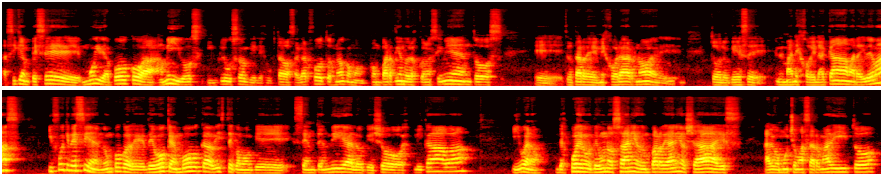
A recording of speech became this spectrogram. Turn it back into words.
Así que empecé muy de a poco a amigos, incluso, que les gustaba sacar fotos, ¿no? Como compartiendo los conocimientos, eh, tratar de mejorar, ¿no? Eh, todo lo que es eh, el manejo de la cámara y demás. Y fue creciendo un poco de, boca en boca, viste, como que se entendía lo que yo explicaba. Y bueno, después de, unos años, de un par de años, ya es algo mucho más armadito,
